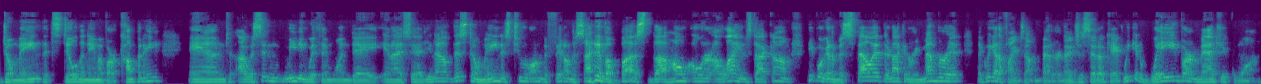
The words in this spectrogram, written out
domain. That's still the name of our company. And I was sitting meeting with him one day and I said, you know, this domain is too long to fit on the side of a bus, thehomeowneralliance.com. People are going to misspell it. They're not going to remember it. Like, we got to find something better. And I just said, okay, if we could wave our magic wand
